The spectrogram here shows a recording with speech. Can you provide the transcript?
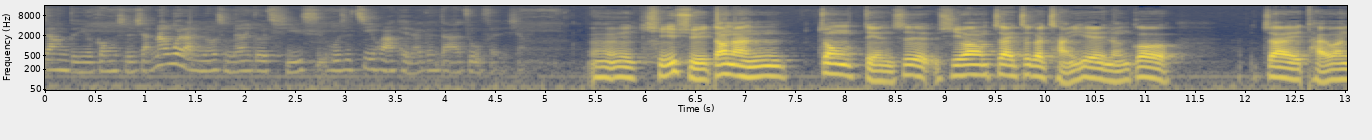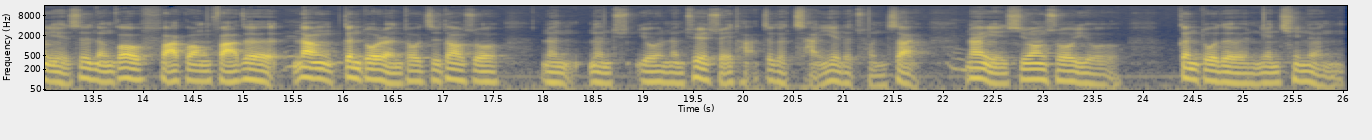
这样的一个公司下，那未来有没有什么样一个期许或是计划可以来跟大家做分享？嗯，期许当然。重点是希望在这个产业能够在台湾也是能够发光发热，让更多人都知道说冷冷有冷却水塔这个产业的存在。那也希望说有更多的年轻人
